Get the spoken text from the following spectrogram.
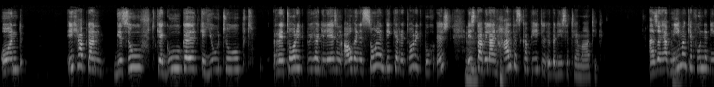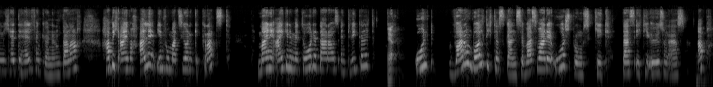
Und ich habe dann gesucht, gegoogelt, geYouTubed, Rhetorikbücher gelesen, auch wenn es so ein dickes Rhetorikbuch ist, mhm. ist da will ein halbes Kapitel über diese Thematik. Also ich habe ja. niemanden gefunden, die mich hätte helfen können. Und danach habe ich einfach alle Informationen gekratzt, meine eigene Methode daraus entwickelt. Ja. Und warum wollte ich das Ganze? Was war der Ursprungskick, dass ich die Ös und As ab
